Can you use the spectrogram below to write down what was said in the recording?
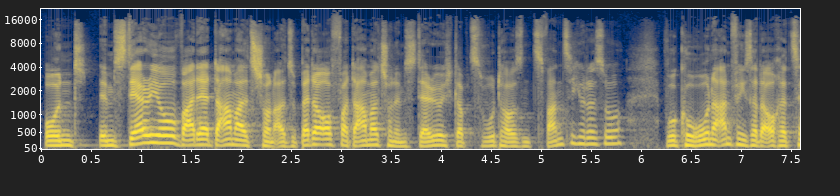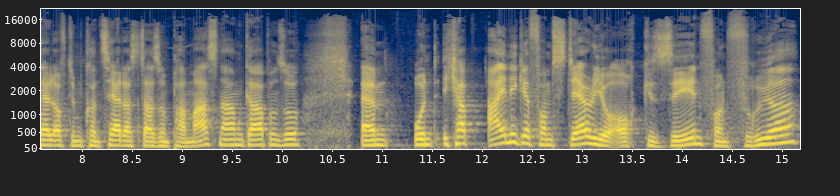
Und im Stereo war der damals schon, also Better Off war damals schon im Stereo, ich glaube 2020 oder so, wo Corona anfing. Das hat er auch erzählt auf dem Konzert, dass da so ein paar Maßnahmen gab und so. Ähm, und ich habe einige vom Stereo auch gesehen von früher,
